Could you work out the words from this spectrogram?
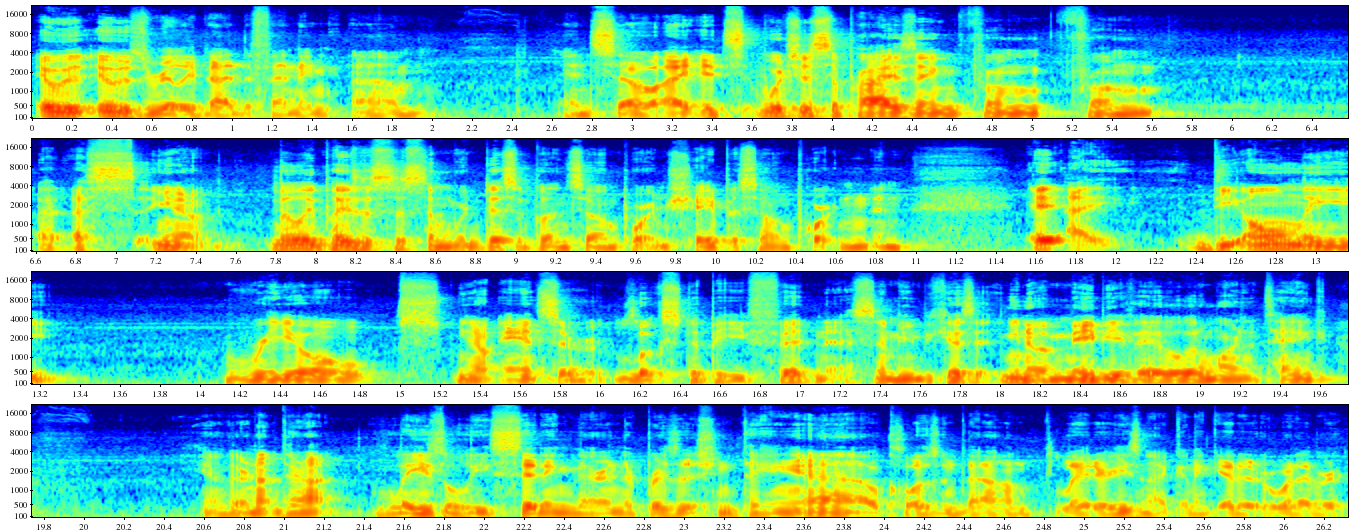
It was it was really bad defending. Um, and so I, it's which is surprising from from a you know Lilley plays a system where discipline is so important, shape is so important, and it, I the only real you know answer looks to be fitness. I mean because you know maybe if they have a little more in the tank, you know they're not they're not lazily sitting there in their position thinking ah I'll close him down later he's not going to get it or whatever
